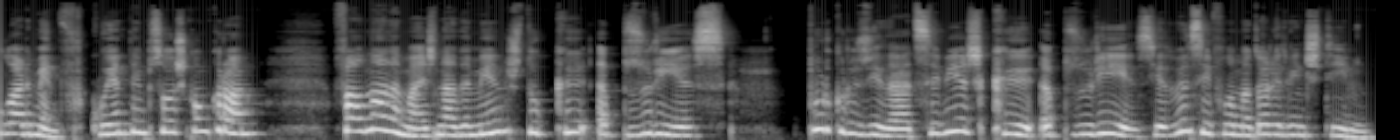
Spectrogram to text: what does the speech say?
particularmente frequente em pessoas com Crohn. Falo nada mais, nada menos do que a psoríase por curiosidade, sabias que a psoríase e a doença inflamatória do intestino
